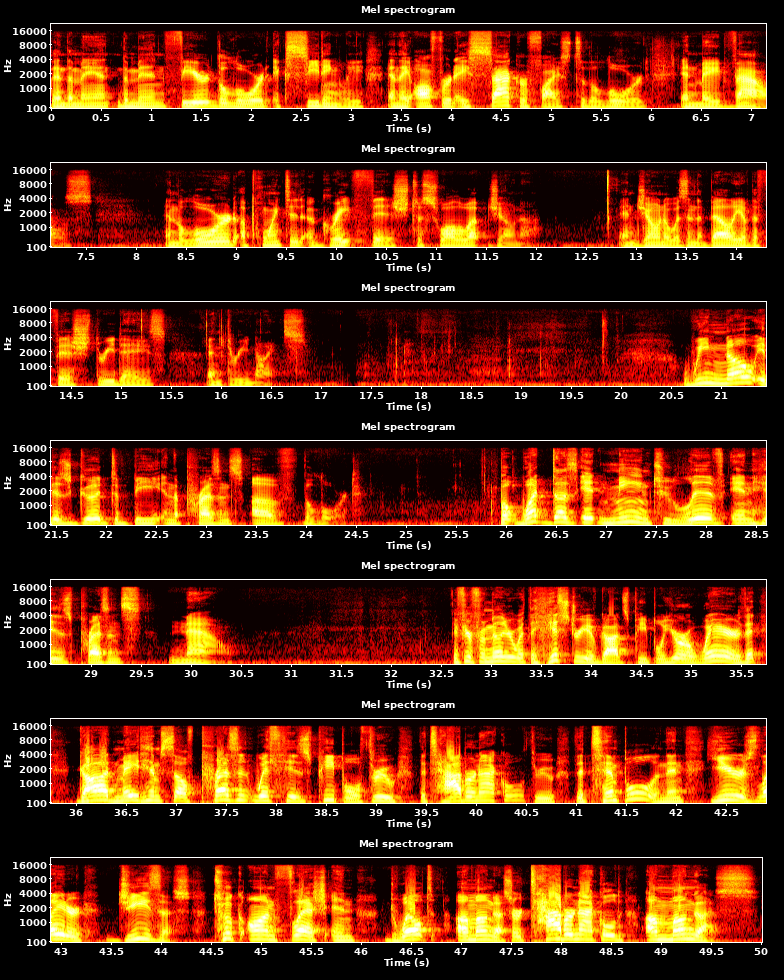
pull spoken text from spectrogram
Then the, man, the men feared the Lord exceedingly, and they offered a sacrifice to the Lord and made vows. And the Lord appointed a great fish to swallow up Jonah. And Jonah was in the belly of the fish three days and three nights. We know it is good to be in the presence of the Lord. But what does it mean to live in his presence now. If you're familiar with the history of God's people, you're aware that God made himself present with his people through the tabernacle, through the temple, and then years later, Jesus took on flesh and dwelt among us or tabernacled among us.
